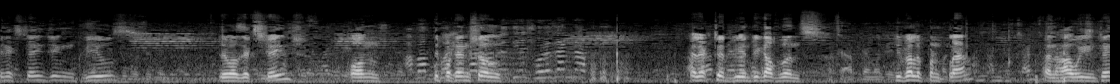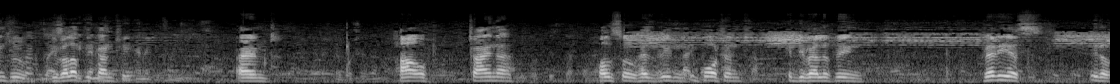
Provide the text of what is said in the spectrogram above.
In exchanging views, there was exchange on the potential elected BNP government's development plan and how we intend to develop the country and how China also has been important in developing various, you know,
